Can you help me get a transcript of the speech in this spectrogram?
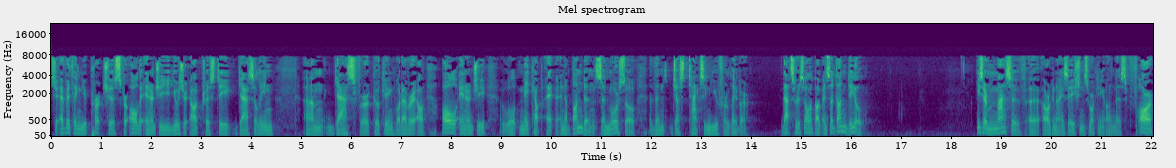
to everything you purchase for all the energy you use, your electricity, gasoline, um, gas for cooking, whatever. All, energy will make up in abundance and more so than just taxing you for labor. That's what it's all about. It's a done deal. These are massive uh, organizations working on this for,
